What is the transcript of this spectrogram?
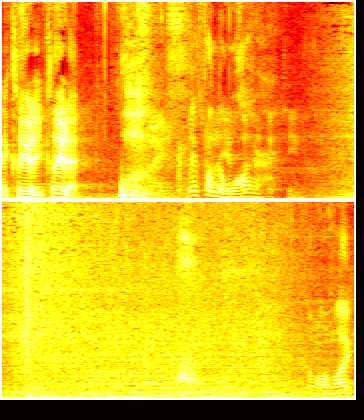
I cleared it, cleared it. Oh, nice. Clear from the water. Come on, Mike.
